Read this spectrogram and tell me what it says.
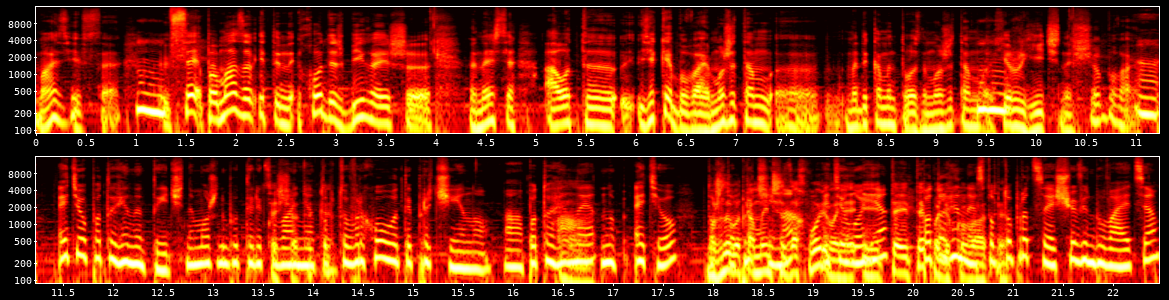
Мазі і все. Mm. Все помазав, і ти ходиш, бігаєш, нешся. А от яке буває? Може там медикаментозне, може там mm. хірургічне? Що буває? Етіопатогенетичне може бути лікування, тобто враховувати причину. А патогене, а. ну етіо. Можливо, тобто, там інше захворювання етіологія, і те, і те патогенез, полікувати. тобто про це, що відбувається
